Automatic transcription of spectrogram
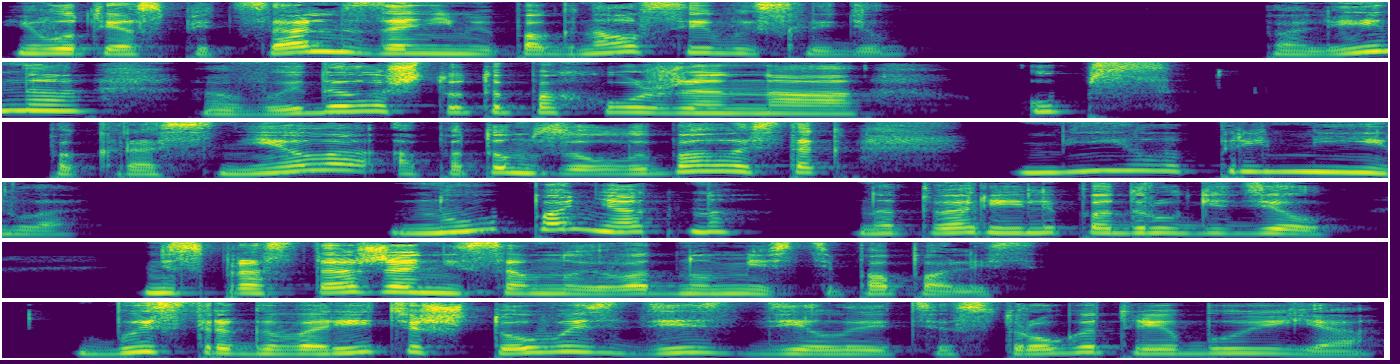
И вот я специально за ними погнался и выследил. Полина выдала что-то похожее на «упс», покраснела, а потом заулыбалась так мило-примило. Ну, понятно, натворили подруги дел. Неспроста же они со мной в одном месте попались. Быстро говорите, что вы здесь делаете, строго требую я.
